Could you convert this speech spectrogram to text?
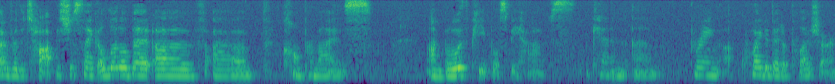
over the top. It's just like a little bit of uh, compromise on both people's behalves can um, bring quite a bit of pleasure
